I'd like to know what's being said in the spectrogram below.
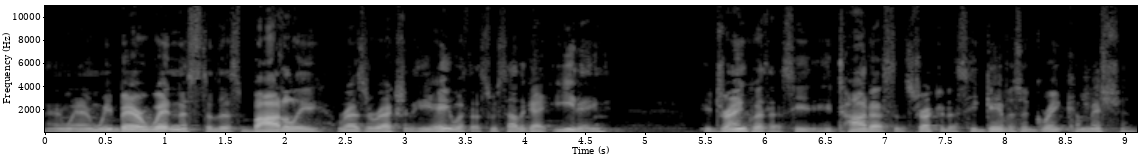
And, we bear witness to this bodily resurrection. He ate with us. We saw the guy eating. He drank with us. He, he taught us, instructed us. He gave us a great commission.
